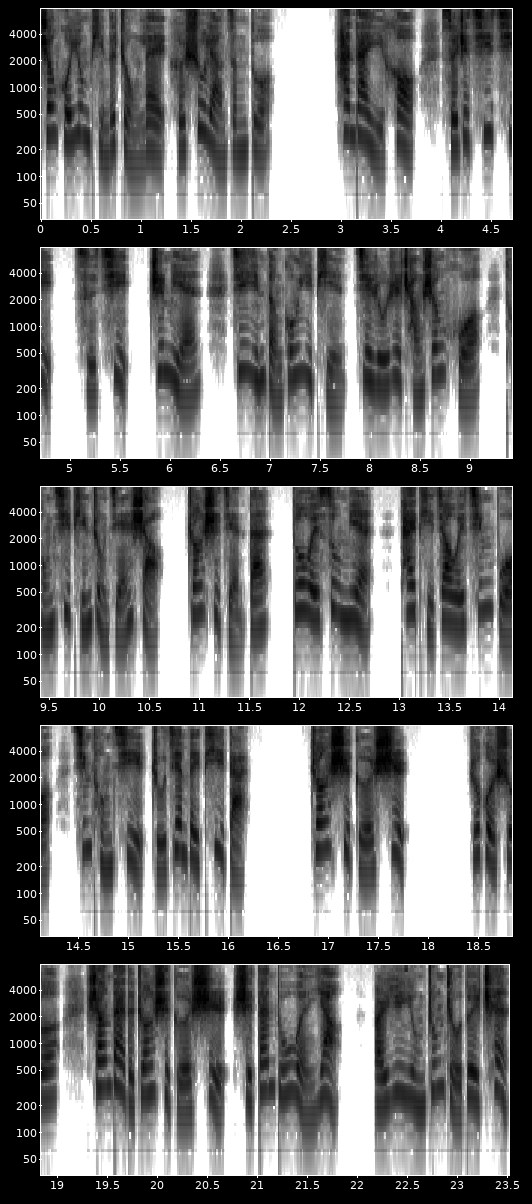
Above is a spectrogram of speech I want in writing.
生活用品的种类和数量增多。汉代以后，随着漆器、瓷器、织棉、金银等工艺品进入日常生活，铜器品种减少，装饰简单。多为素面，胎体较为轻薄，青铜器逐渐被替代。装饰格式，如果说商代的装饰格式是单独纹样，而运用中轴对称，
